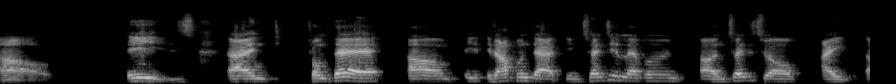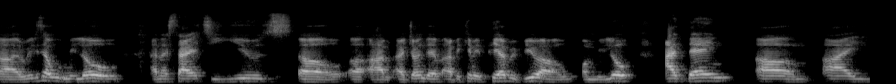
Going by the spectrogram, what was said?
uh, is. And from there, um, it, it, happened that in 2011 and 2012, I uh, released with MERLOT and I started to use, uh, uh, I joined them, I became a peer reviewer on, Milo. And then um, I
